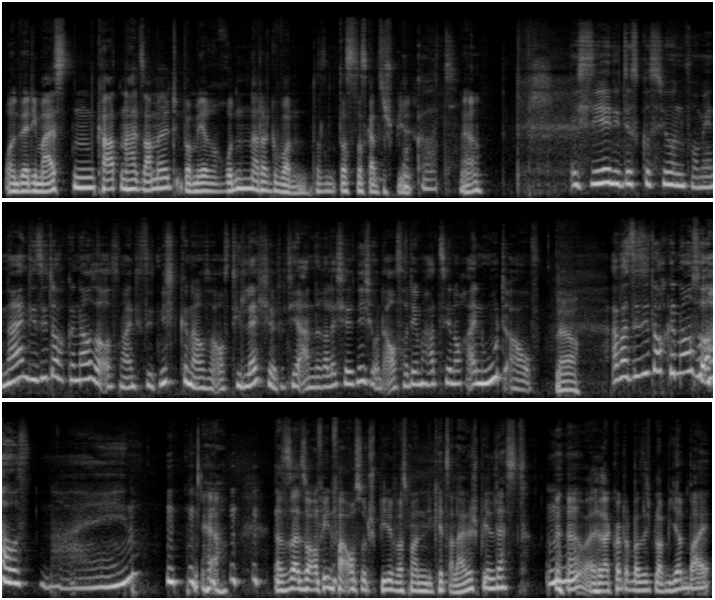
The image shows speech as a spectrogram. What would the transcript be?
Und wer die meisten Karten halt sammelt über mehrere Runden, hat halt gewonnen. Das, das ist das ganze Spiel. Oh Gott. Ja. Ich sehe die Diskussion vor mir. Nein, die sieht doch genauso aus. Nein, die sieht nicht genauso aus. Die lächelt die andere lächelt nicht. Und außerdem hat sie noch einen Hut auf. Ja. Aber sie sieht doch genauso aus. Nein. ja, das ist also auf jeden Fall auch so ein Spiel, was man die Kids alleine spielen lässt, mhm. weil da könnte man sich blamieren bei.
